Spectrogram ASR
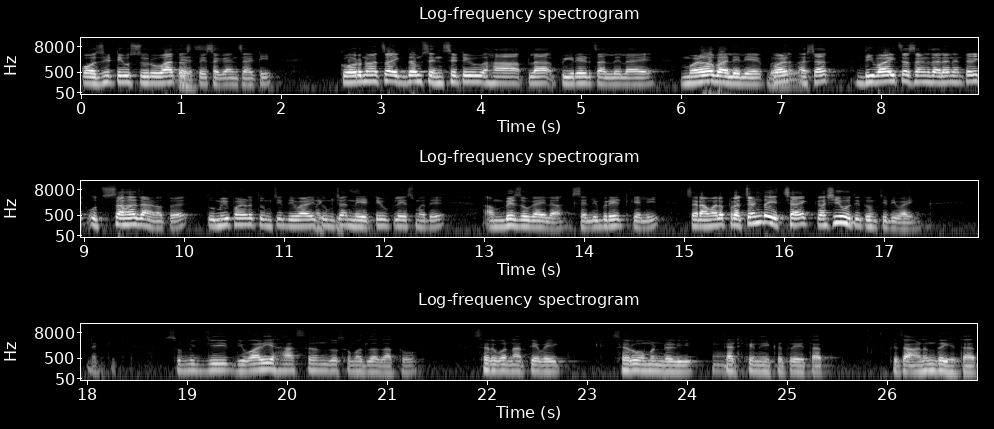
पॉझिटिव्ह सुरुवात असते सगळ्यांसाठी. कोरोनाचा एकदम सेन्सिटिव्ह हा आपला पिरियड चाललेला आहे. मळब आलेली आहे. पण अशात दिवाळीचा सण झाल्यानंतर एक उत्साह जाणवतोय. तुम्ही पण तुमची दिवाळी तुमच्या नेटिव्ह प्लेसमध्ये अंबेजोगाईला सेलिब्रेट केली. सर आम्हाला प्रचंड इच्छा आहे. कशी होती तुमची दिवाळी? नक्कीच. सुमितजी दिवाळी हा सण जो समजला जातो सर्व नातेवाईक सर्व मंडळी त्या ठिकाणी एकत्र येतात. त्याचा आनंद घेतात.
